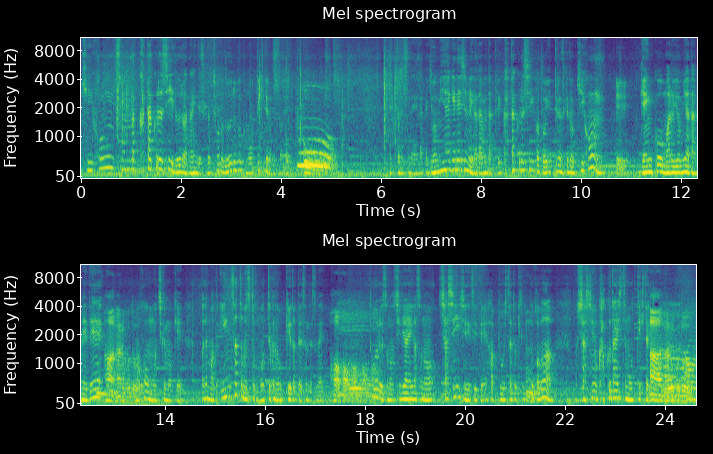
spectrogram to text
基本そんな堅苦しいルールはないんですけどちょうどルールブック持ってきてるんですよねとですねなんか読み上げレジュメがダメだったり堅苦しいことを言ってるんですけど基本え原稿丸読みはダメでえ、ああなるほど、まあ、は本持ち込み OK あでもあと印刷物とか持ってくるの OK だったりするんですね。あはあはあとあるその知り合いがその写真集について発表した時とかは、写真を拡大して持ってきたりとああなかるほど。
